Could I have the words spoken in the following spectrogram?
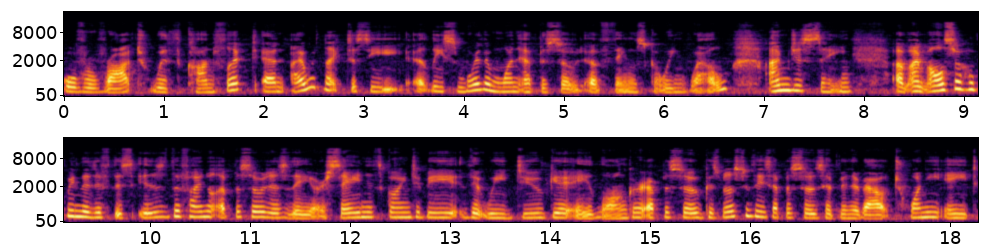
overwrought with conflict, and I would like to see at least more than one episode of things going well. I'm just saying. Um, I'm also hoping that if this is the final episode, as they are saying it's going to be, that we do get a longer episode because most of these episodes have been about 28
